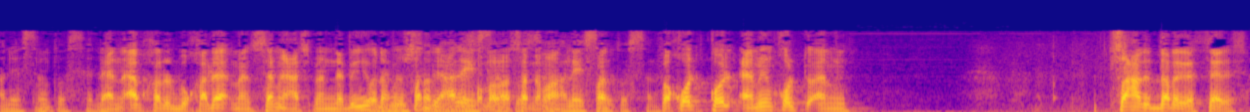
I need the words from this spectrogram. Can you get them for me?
عليه الصلاة والسلام. لأن أبخل البخلاء من سمع اسم النبي ولم يصلي عليه صلى الله عليه وسلم. عليه الصلاة والسلام. فقل قل أمين قلت أمين. صعد الدرجة الثالثة.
